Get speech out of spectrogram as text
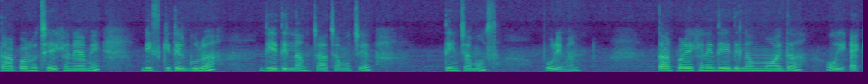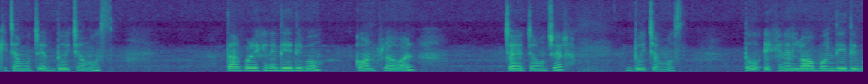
তারপর হচ্ছে এখানে আমি বিস্কিটের গুঁড়া দিয়ে দিলাম চা চামচের তিন চামচ পরিমাণ। তারপর এখানে দিয়ে দিলাম ময়দা। ওই একই চামচের দুই চামচ। তারপর এখানে দিয়ে দিব কর্নফ্লাওয়ার, চার চামচের দুই চামচ। তো এখানে লবণ দিয়ে দিব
